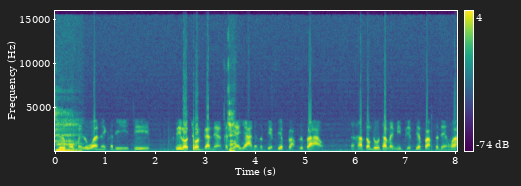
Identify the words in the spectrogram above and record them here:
ค่ะคือผมไม่รู้ว่าในคดีที่ที่รถชนกันเนี่ยคดีค่ะอาญาเนี่ยมันเปรียบเทียบปรับหรือเปล่านะครับต้องดูถ้าไม่มีเปรียบเทียบปรับแสดงว่า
